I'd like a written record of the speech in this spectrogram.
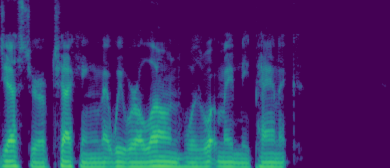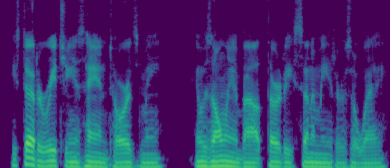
The gesture of checking that we were alone was what made me panic. He started reaching his hand towards me. It was only about 30 centimeters away.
